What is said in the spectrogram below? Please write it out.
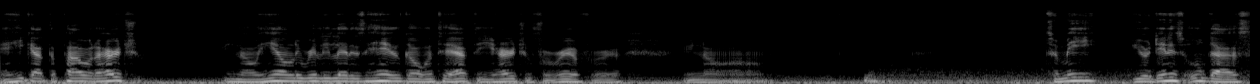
and he got the power to hurt you. You know, he only really let his hands go until after he hurt you, for real, for real. You know, um, to me, Yordenis Ugas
